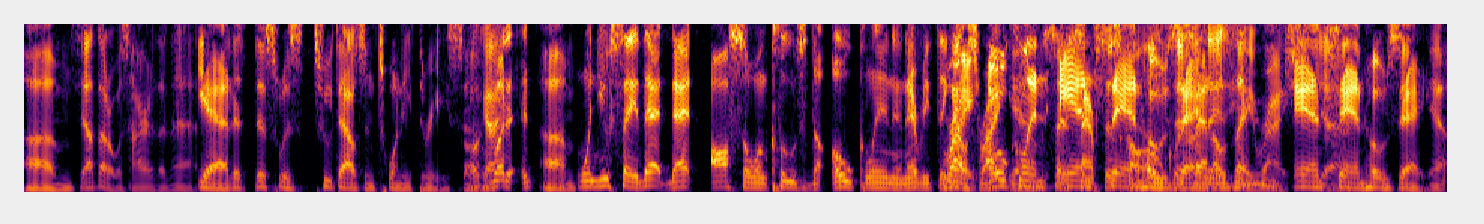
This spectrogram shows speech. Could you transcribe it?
Um, See, I thought it was higher than that. yeah, this, this was 2023. So Okay. But it, Um, when you say that, that also includes the Oakland and everything Right, else, right? Oakland Sa- and San Jose. Oakland, San San Jose, right? and Yeah. San Jose. Yeah.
